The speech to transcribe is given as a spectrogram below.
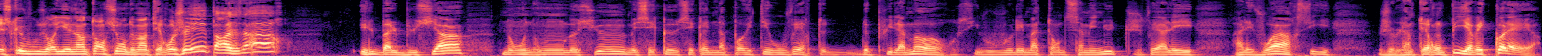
est-ce que vous auriez l'intention de m'interroger, par hasard? Il balbutia. Non, non, monsieur, mais c'est que c'est qu'elle n'a pas été ouverte depuis la mort. Si vous voulez m'attendre cinq minutes, je vais aller aller voir si. Je l'interrompis avec colère.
